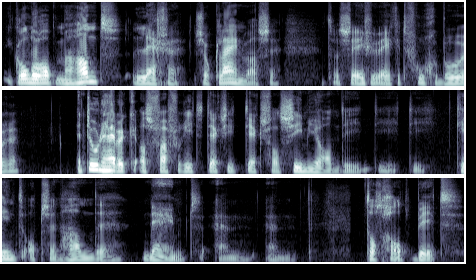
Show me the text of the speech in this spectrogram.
ik kon er op mijn hand leggen, zo klein was ze. Het was zeven weken te vroeg geboren. En toen heb ik als favoriete tekst die tekst van Simeon, die, die, die kind op zijn handen neemt en, en tot God bidt.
